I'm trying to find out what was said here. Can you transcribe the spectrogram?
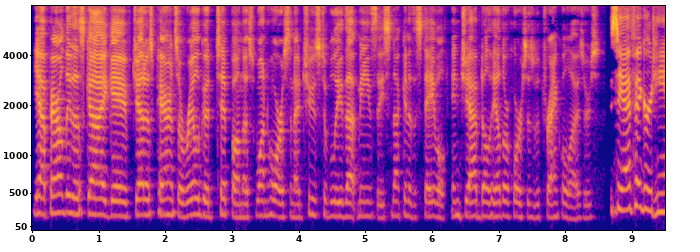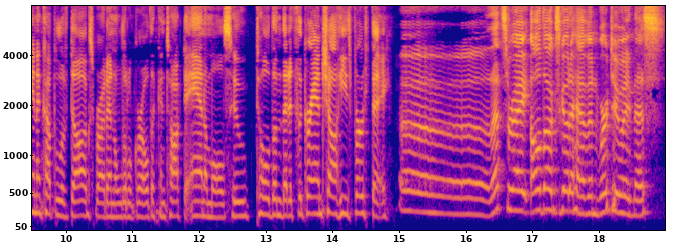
Yeah, apparently this guy gave Jetta's parents a real good tip on this one horse, and I choose to believe that means that he snuck into the stable and jabbed all the other horses with tranquilizers. See, I figured he and a couple of dogs brought in a little girl that can talk to animals who told them that it's the Grand Shahis' birthday. Uh, that's right. All dogs go to heaven. We're doing this.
